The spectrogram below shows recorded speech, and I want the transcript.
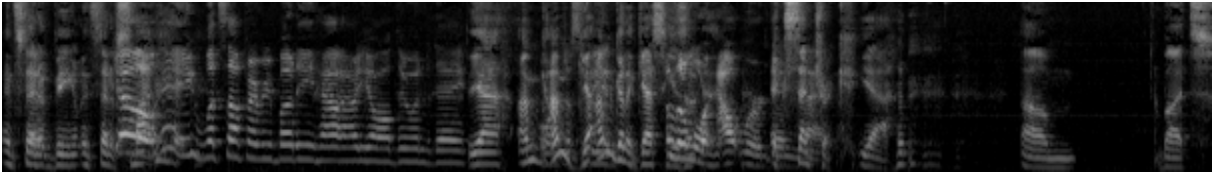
instead of being instead of Yo, smiling. hey, what's up, everybody? How how you all doing today? Yeah, I'm Or I'm I'm gonna guess he's A little more outward, eccentric. Yeah. um, but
